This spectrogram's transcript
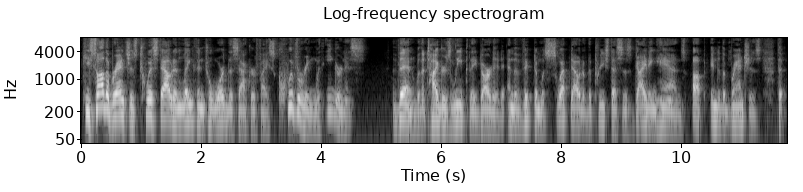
He saw the branches twist out and lengthen toward the sacrifice, quivering with eagerness. Then, with a tiger's leap, they darted, and the victim was swept out of the priestess's guiding hands up into the branches that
